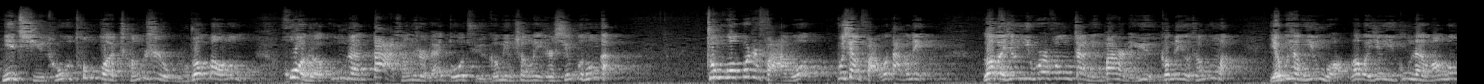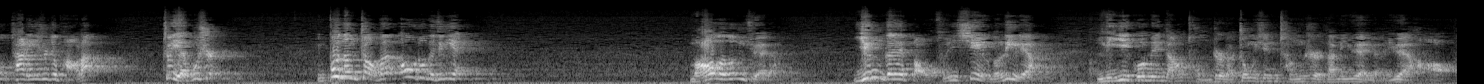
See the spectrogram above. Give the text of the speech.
你企图通过城市武装暴动或者攻占大城市来夺取革命胜利是行不通的。中国不是法国，不像法国大革命，老百姓一窝蜂占领巴士底狱，革命就成功了；也不像英国，老百姓一攻占王宫，查理一世就跑了。这也不是，你不能照搬欧洲的经验。毛泽东觉得，应该保存现有的力量，离国民党统治的中心城市咱们越远越好，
